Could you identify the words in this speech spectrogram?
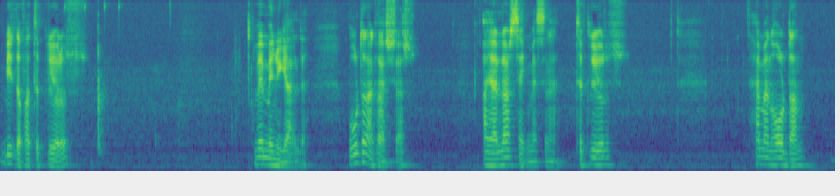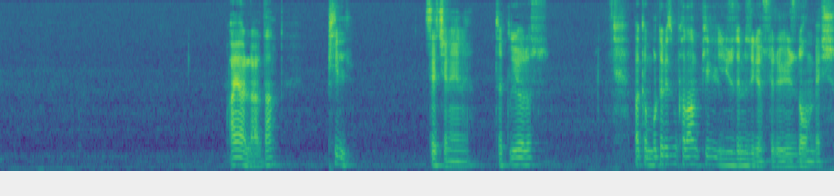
bir defa tıklıyoruz. Ve menü geldi. Buradan arkadaşlar ayarlar sekmesine tıklıyoruz. Hemen oradan ayarlardan pil seçeneğini tıklıyoruz. Bakın burada bizim kalan pil yüzdemizi gösteriyor. %15.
